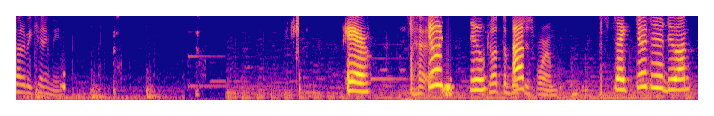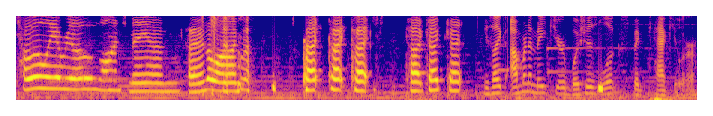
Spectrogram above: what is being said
gotta be kidding me. Here. Dude, dude. Cut the bushes for him. It's like, do do do. I'm totally a real launch man. Cutting the lawn. cut, cut, cut, cut, cut, cut. He's like, I'm gonna make your bushes look spectacular.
